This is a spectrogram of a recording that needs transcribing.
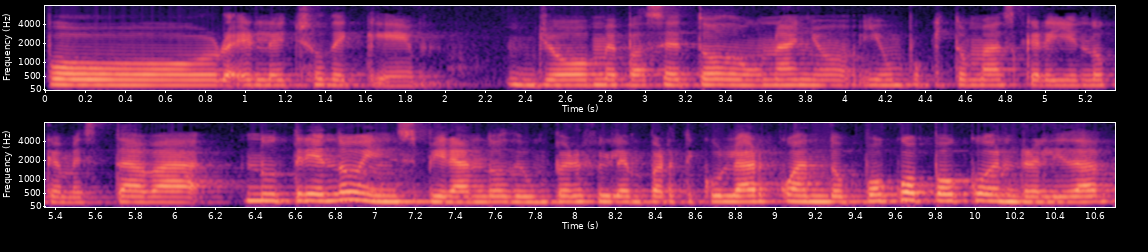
por el hecho de que yo me pasé todo un año y un poquito más creyendo que me estaba nutriendo e inspirando de un perfil en particular, cuando poco a poco en realidad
